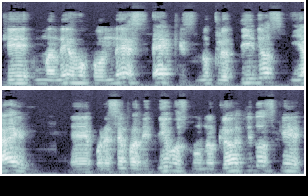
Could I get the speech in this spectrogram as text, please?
que un manejo con X nucleotídeos y hay, eh, por ejemplo, aditivos con nucleótidos que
